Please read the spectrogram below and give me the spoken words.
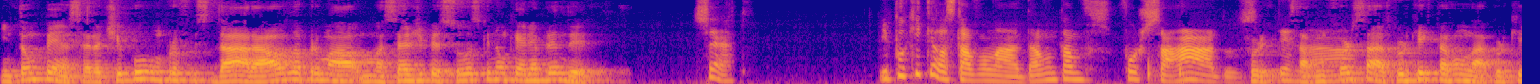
Então pensa, era tipo um prof... dar aula para uma, uma série de pessoas que não querem aprender. Certo. E por que, que elas estavam lá? Estavam forçados? Por, estavam forçados. Por que estavam lá? Porque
